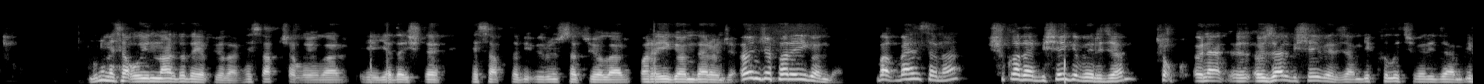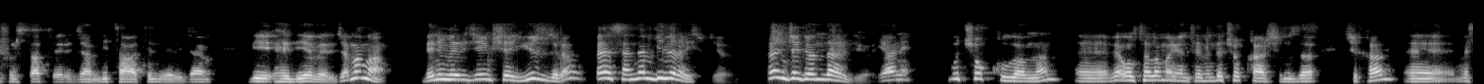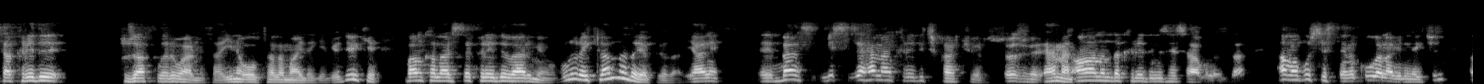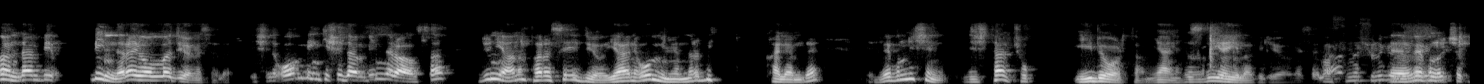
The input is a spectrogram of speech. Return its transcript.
bunu mesela oyunlarda da yapıyorlar. Hesap çalıyorlar e, ya da işte hesapta bir ürün satıyorlar. Parayı gönder önce. Önce parayı gönder. Bak ben sana şu kadar bir şey vereceğim. Çok öne, özel bir şey vereceğim. Bir kılıç vereceğim, bir fırsat vereceğim, bir tatil vereceğim, bir hediye vereceğim ama benim vereceğim şey 100 lira, ben senden 1 lira istiyorum. Önce gönder diyor. Yani bu çok kullanılan e, ve oltalama yönteminde çok karşımıza çıkan e, mesela kredi tuzakları var mesela yine oltalamayla geliyor. Diyor ki bankalar size kredi vermiyor. Bunu reklamla da yapıyorlar. Yani e, ben biz size hemen kredi çıkartıyoruz. Söz ver. Hemen anında krediniz hesabınızda. Ama bu sistemi kullanabilmek için önden bir bin lira yolla diyor mesela. E Şimdi 10 bin kişiden bin lira alsa dünyanın parası ediyor. Yani 10 milyon lira bir kalemde ve bunun için dijital çok iyi bir ortam. Yani hızlı yayılabiliyor mesela. Aslında şunu E, görüyoruz. ve değil bunu çık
